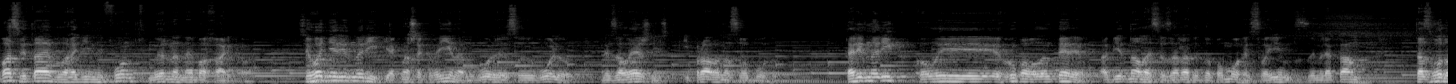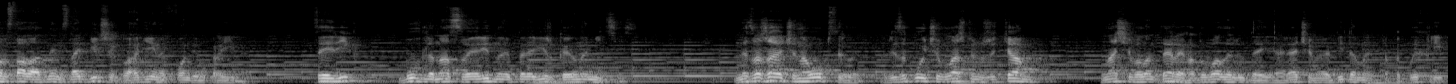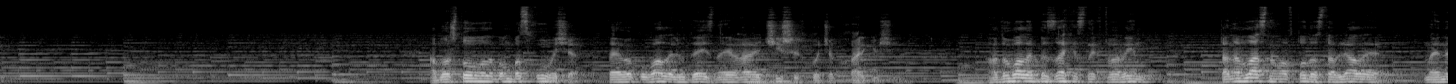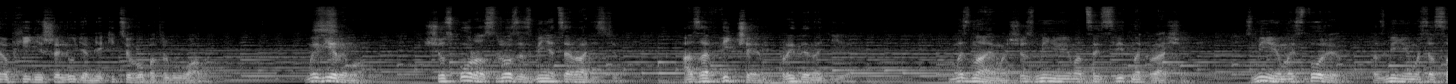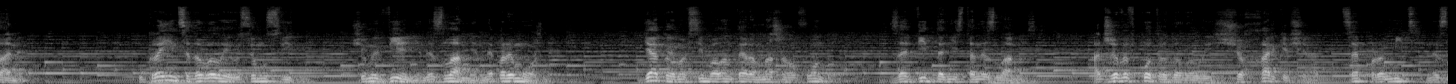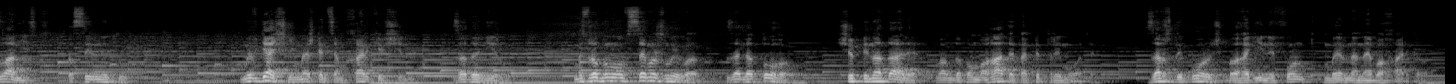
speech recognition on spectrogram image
Вас вітає благодійний фонд Мирне небо Харкова. Сьогодні рівно рік, як наша країна виборює свою волю, незалежність і право на свободу. Та рівно рік, коли група волонтерів об'єдналася заради допомоги своїм землякам та згодом стала одним з найбільших благодійних фондів України. Цей рік був для нас своєрідною перевіркою на міцність. Незважаючи на обстріли, ризикуючи власним життям, наші волонтери годували людей гарячими обідами та пекли хліб. Облаштовували бомбосховища та евакували людей з найгарячіших точок Харківщини. Годували беззахисних тварин та на власному авто доставляли найнеобхідніше людям, які цього потребували. Ми віримо, що скоро сльози зміняться радістю, а за відчаєм прийде надія. Ми знаємо, що змінюємо цей світ на краще, змінюємо історію та змінюємося самі. Українці довели усьому світу, що ми вільні, незламні, непереможні. Дякуємо всім волонтерам нашого фонду за відданість та незламність. Адже ви вкотре довели, що Харківщина це про міць, незламність та сильний дух. Ми вдячні мешканцям Харківщини за довіру. Ми зробимо все можливе задля того, щоб і надалі вам допомагати та підтримувати. Завжди поруч благодійний фонд Мирне небо Харкова.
